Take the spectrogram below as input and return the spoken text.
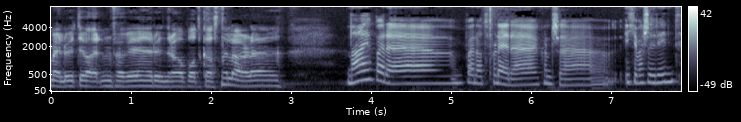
melde ut i verden før vi runder av podkasten, eller er det Nei, bare, bare at flere kanskje ikke vær så redd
